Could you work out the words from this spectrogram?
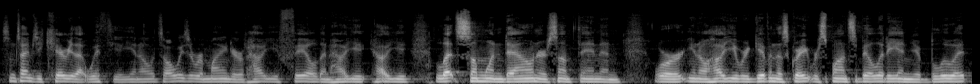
Sometimes you carry that with you. You know, it's always a reminder of how you failed and how you how you let someone down or something, and or you know how you were given this great responsibility and you blew it.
